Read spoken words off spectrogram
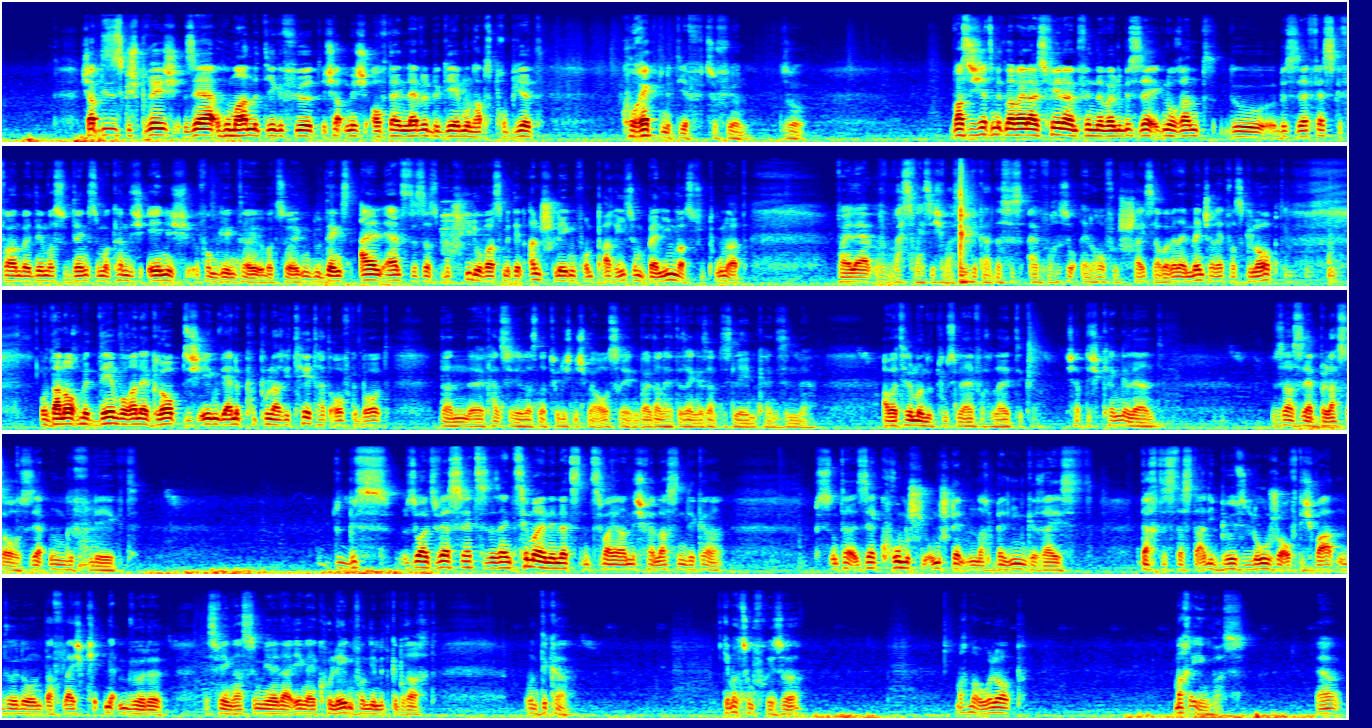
ich habe dieses Gespräch sehr human mit dir geführt. Ich habe mich auf dein Level begeben und habe es probiert, korrekt mit dir zu führen. So. Was ich jetzt mittlerweile als Fehler empfinde, weil du bist sehr ignorant, du bist sehr festgefahren bei dem, was du denkst und man kann dich eh nicht vom Gegenteil überzeugen. Du denkst allen Ernstes, dass Bushido was mit den Anschlägen von Paris und Berlin was zu tun hat. Weil er, was weiß ich was, Digga, das ist einfach so ein Haufen Scheiße. Aber wenn ein Mensch an etwas glaubt, und dann auch mit dem, woran er glaubt, sich irgendwie eine Popularität hat aufgebaut, dann äh, kannst du dir das natürlich nicht mehr ausreden, weil dann hätte sein gesamtes Leben keinen Sinn mehr. Aber Tillmann, du tust mir einfach leid, Digga. Ich habe dich kennengelernt. Du sahst sehr blass aus, sehr ungepflegt. Du bist so, als wärst, hättest du sein Zimmer in den letzten zwei Jahren nicht verlassen, Digga. Du bist unter sehr komischen Umständen nach Berlin gereist. Dachtest, dass da die böse Loge auf dich warten würde und da vielleicht kidnappen würde. Deswegen hast du mir da irgendeinen Kollegen von dir mitgebracht. Und Dicker, geh mal zum Friseur. Mach mal Urlaub. Mach irgendwas. Ja,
